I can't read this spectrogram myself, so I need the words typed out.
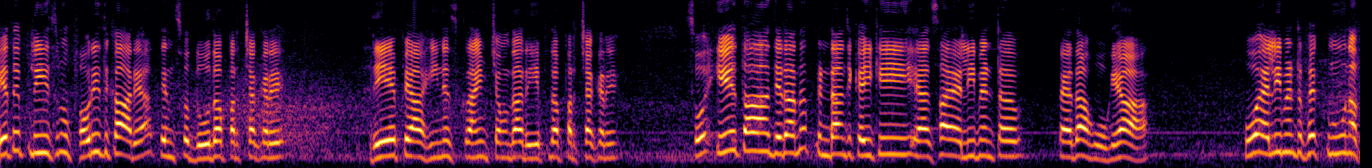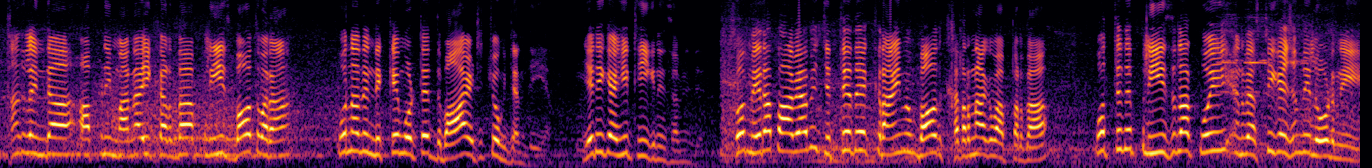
ਇਹ ਤੇ ਪੁਲਿਸ ਨੂੰ ਫੌਰੀ ਅਧਿਕਾਰ ਆ 302 ਦਾ ਪਰਚਾ ਕਰੇ। ਰੇਪ ਆ ਹੀਨਸ ਕ੍ਰਾਈਮ ਚਾਹੁੰਦਾ, ਰੇਪ ਦਾ ਪਰਚਾ ਕਰੇ। ਸੋ ਇਹ ਤਾਂ ਜਿਹੜਾ ਨਾ ਪਿੰਡਾਂ 'ਚ ਕਈ ਕਈ ਐਸਾ ਐਲੀਮੈਂਟ ਪੈਦਾ ਹੋ ਗਿਆ। ਉਹ ਐਲੀਮੈਂਟ ਫਿਰ ਕਾਨੂੰਨ ਹੱਥਾਂ 'ਚ ਲੈਂਦਾ, ਆਪਣੀ ਮਨਾਈ ਕਰਦਾ ਪੁਲਿਸ ਬਹੁਤ ਵਾਰਾਂ ਉਹਨਾਂ ਦੇ ਨਿੱਕੇ ਮੋਟੇ ਦਬਾਅ ਹੇਠ ਝੁਕ ਜਾਂਦੀ ਆ। ਜਿਹੜੀ ਕਿ ਅਸੀਂ ਠੀਕ ਨਹੀਂ ਸਮਝਦੇ। ਸੋ ਮੇਰਾ ਭਾਵ ਆ ਵੀ ਜਿੱਥੇ ਤੇ ਕ੍ਰਾਈਮ ਬਹੁਤ ਖਤਰਨਾਕ ਵਾਪਰਦਾ, ਉੱਥੇ ਤੇ ਪੁਲਿਸ ਦਾ ਕੋਈ ਇਨਵੈਸਟੀਗੇਸ਼ਨ ਦੀ ਲੋੜ ਨਹੀਂ।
